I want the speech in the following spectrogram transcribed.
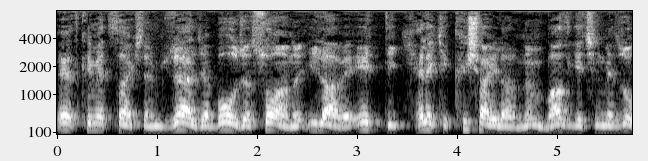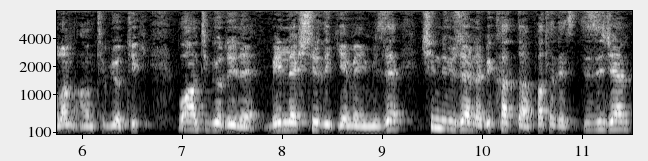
Evet kıymetli takipçilerim güzelce bolca soğanı ilave ettik. Hele ki kış aylarının vazgeçilmezi olan antibiyotik. Bu antibiyotiği de birleştirdik yemeğimize. Şimdi üzerine bir kat daha patates dizeceğim.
